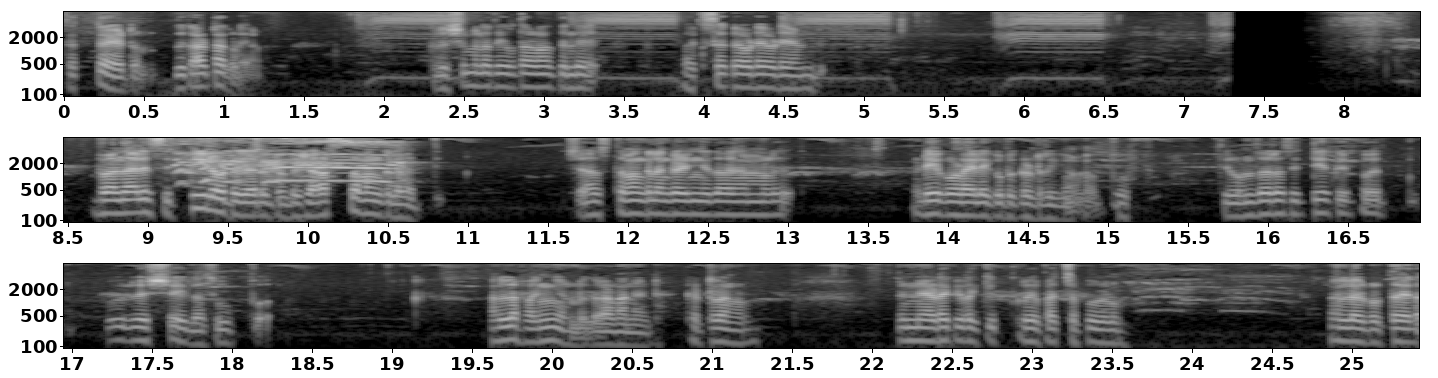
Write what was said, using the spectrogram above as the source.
സെറ്റായിട്ടുണ്ട് ഇത് കാട്ടാക്കടയാണ്. കൃഷിമല തീർത്ഥാടനത്തിന്റെ ഫ്ലക്സൊക്കെ അവിടെ എവിടെയുണ്ട് ഇപ്പോൾ എന്തായാലും സിറ്റിയിലോട്ട് കയറിയിട്ടുണ്ട് ശാസ്ത്രമംഗലം എത്തി. ശാസ്തമംഗലം കഴിഞ്ഞതാണ് നമ്മൾ ഇടിയ കോളയിലേക്ക് പോയിക്കൊണ്ടിരിക്കുകയാണ്. അപ്പോൾ തിരുവനന്തപുരം സിറ്റിയൊക്കെ ഇപ്പോൾ ഒരു രക്ഷയില്ല സൂപ്പർ നല്ല ഭംഗിയുണ്ട് കാണാനായിട്ട് കെട്ടിടങ്ങളും പിന്നെ ഇടയ്ക്കിടയ്ക്ക് കുറേ പച്ചപ്പുകളും നല്ലൊരു പ്രത്യേക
